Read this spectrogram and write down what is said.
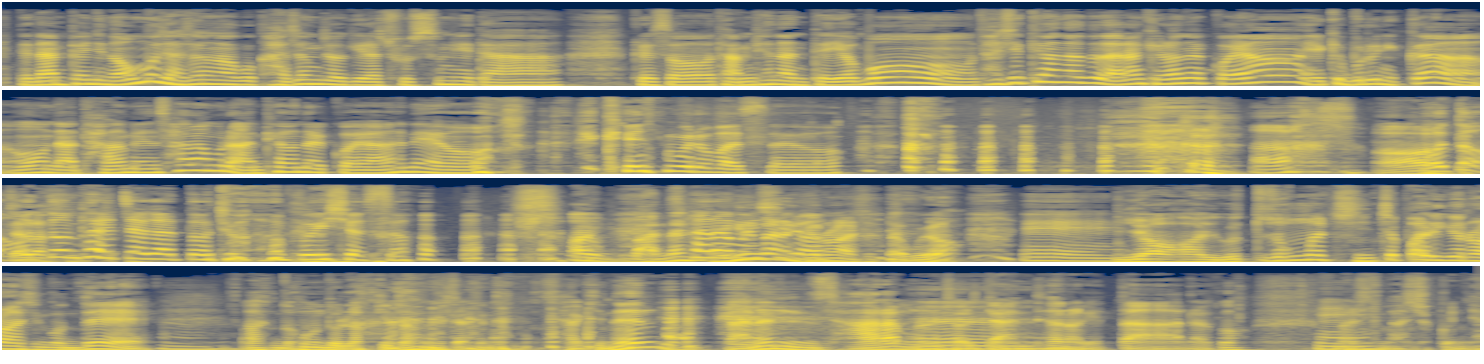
근데 남편이 너무 자상하고 가정적이라 좋습니다. 그래서 남편한테 여보, 다시 태어나도 나랑 결혼할 거야? 이렇게 물으니까 어, 나 다음엔 사람으로 안 태어날 거야 하네요. 괜히 물어봤어요. 아, 아, 어떤, 잘랐어. 어떤 팔자가 또 좋아 보이셔서. 아, 만난 지 사람은 100일 만에. 결혼하셨다고요? 예. 이야, 이것도 정말 진짜 빨리 결혼하신 건데, 음. 아, 너무 놀랍기도 합니다. 근데 자기는 나는 사람은 음. 절대 안 태어나겠다라고 네. 말씀하셨군요.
